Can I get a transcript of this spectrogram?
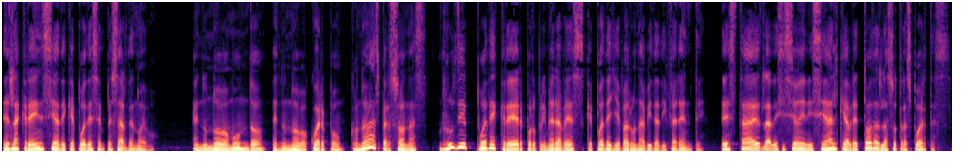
es la creencia de que puedes empezar de nuevo. En un nuevo mundo, en un nuevo cuerpo, con nuevas personas, Rudy puede creer por primera vez que puede llevar una vida diferente. Esta es la decisión inicial que abre todas las otras puertas.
